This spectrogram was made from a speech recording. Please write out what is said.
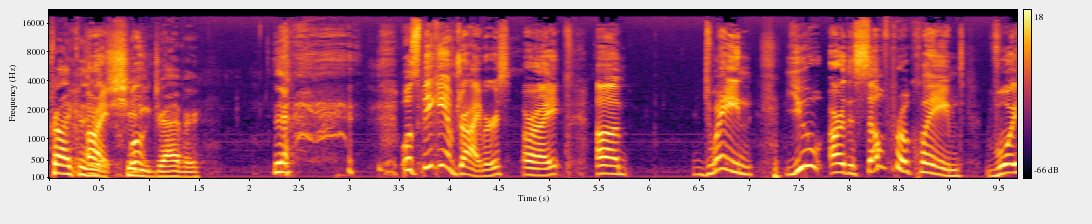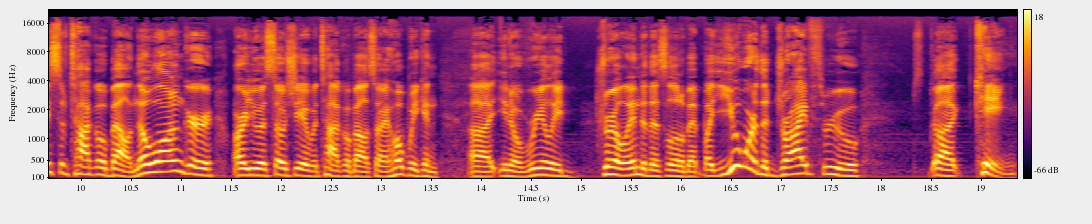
Probably because you're right, a shitty well- driver. Well, speaking of drivers, all right, um, Dwayne, you are the self-proclaimed voice of Taco Bell. No longer are you associated with Taco Bell, so I hope we can, uh, you know, really drill into this a little bit. But you were the drive-through uh, king,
